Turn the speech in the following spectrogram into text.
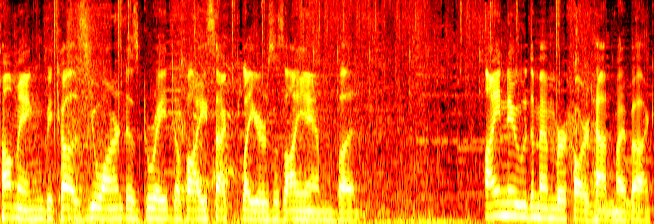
coming because you aren't as great of Isaac players as I am, but I knew the member card had my back.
